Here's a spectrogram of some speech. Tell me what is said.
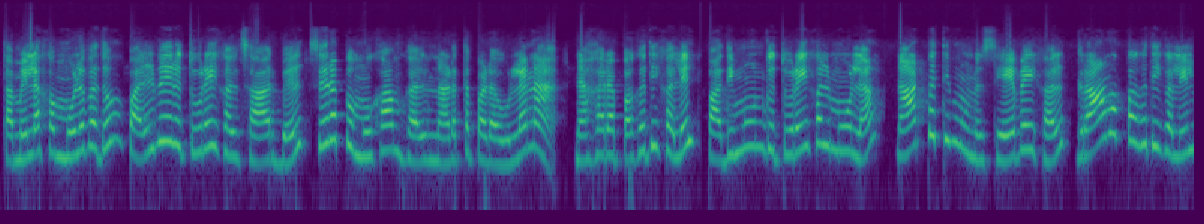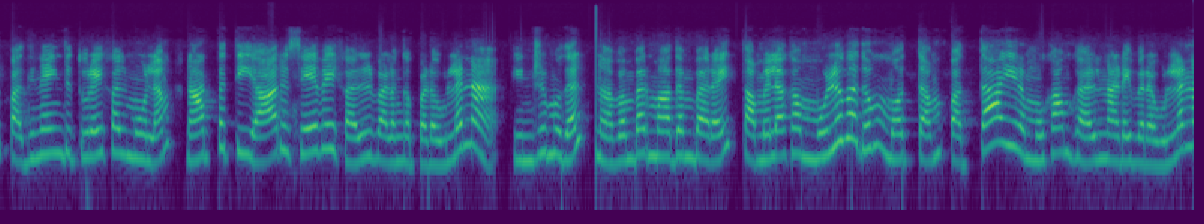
தமிழகம் முழுவதும் பல்வேறு துறைகள் சார்பில் சிறப்பு முகாம் முகாம்கள் நடத்தப்பட உள்ளன. நகர பகுதிகளில் பதிமூன்று துறைகள் மூலம் நாற்பத்தி மூணு சேவைகள் கிராம பகுதிகளில் பதினைந்து துறைகள் மூலம் நாற்பத்தி ஆறு சேவைகள் வழங்கப்பட உள்ளன. இன்று முதல் நவம்பர் மாதம் வரை தமிழகம் முழுவதும் மொத்தம் பத்தாயிரம் முகாம்கள் நடைபெற உள்ளன.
